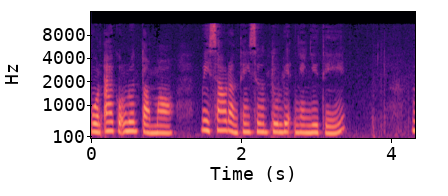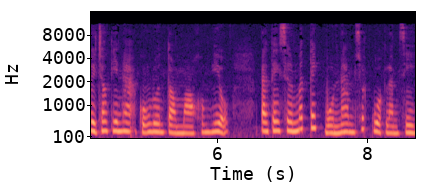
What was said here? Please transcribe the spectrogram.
Vốn ai cũng luôn tò mò Vì sao đằng Thanh Sơn tu luyện nhanh như thế? Người trong thiên hạ cũng luôn tò mò không hiểu Đằng Thanh Sơn mất tích 4 năm suốt cuộc làm gì?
